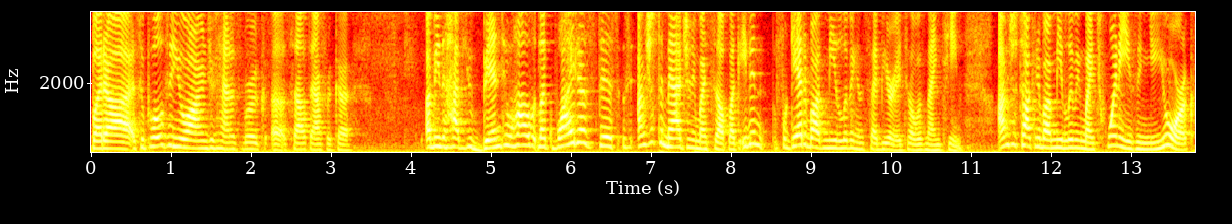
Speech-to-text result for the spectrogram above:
But uh, supposing you are in Johannesburg, uh, South Africa. I mean, have you been to Hollywood? Like, why does this? I'm just imagining myself. Like, even forget about me living in Siberia till I was 19. I'm just talking about me living my 20s in New York,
